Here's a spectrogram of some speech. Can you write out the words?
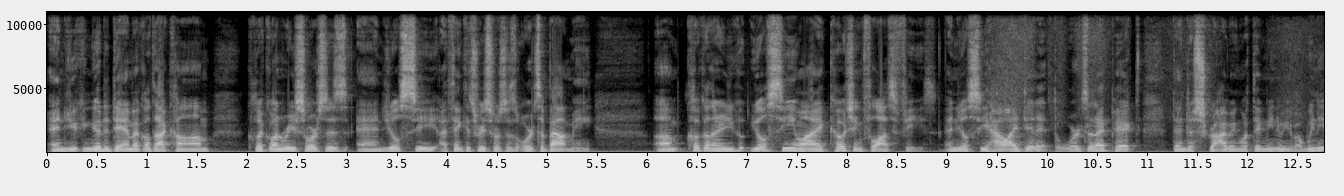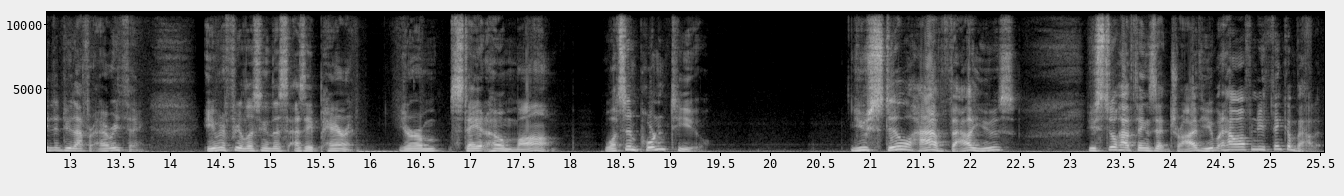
And you can go to danmickle.com, click on resources, and you'll see, I think it's resources or it's about me um, click on there you, you'll see my coaching philosophies and you'll see how i did it the words that i picked then describing what they mean to me but we need to do that for everything even if you're listening to this as a parent you're a stay-at-home mom what's important to you you still have values you still have things that drive you but how often do you think about it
